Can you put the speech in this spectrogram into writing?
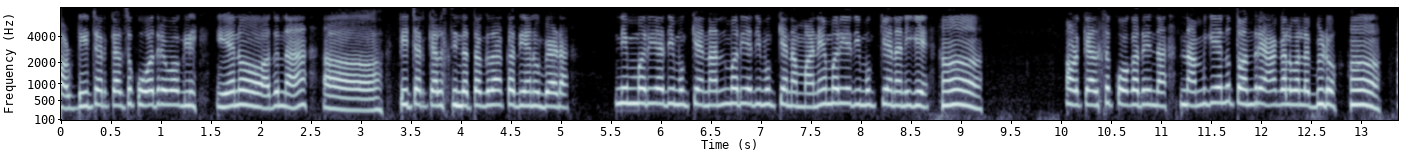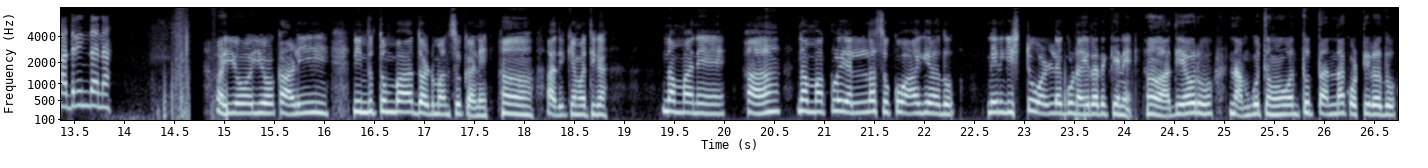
ಅವ್ಳು ಟೀಚರ್ ಕೆಲ್ಸಕ್ಕೆ ಹೋದ್ರೆ ಹೋಗ್ಲಿ. ಏನು ಅದನ್ನ ಟೀಚರ್ ಕೆಲಸದಿಂದ ತೆಗೆದಾಕೋದು ಏನು ಬೇಡ. ನಿಮ್ಮ ಮರ್ಯಾದೆ ಮುಖ್ಯ ನನ್ನ ಮರ್ಯಾದೆ ಮುಖ್ಯ ನಮ್ಮ ಮನೆ ಮರ್ಯಾದೆ ಮುಖ್ಯ ನನಗೆ. ಹಾಂ. ಅವಳು ಕೆಲ್ಸಕ್ಕೆ ಹೋಗೋದ್ರಿಂದ ನಮಗೇನು ತೊಂದರೆ ಆಗಲ್ವಲ್ಲ ಬಿಡು. ಹಾಂ, ಅದರಿಂದನ? ಅಯ್ಯೋ ಅಯ್ಯೋ, ಕಾಳಿ, ನಿಂದು ತುಂಬ ದೊಡ್ಡ ಮನಸ್ಸು ಕಣಿ. ಹಾಂ, ಅದಕ್ಕೆ ಮತ್ತೀಗ ನಮ್ಮನೆ, ಹಾಂ ನಮ್ಮ ಮಕ್ಕಳು ಎಲ್ಲ ಸುಖವಾಗಿರೋದು. ನಿನಗಿಷ್ಟು ಒಳ್ಳೆ ಗುಣ ಇರೋದಕ್ಕೇನೆ. ಹಾಂ ದೇವರು ನಮಗೂ ಒಂದು ತನ್ನ ಕೊಟ್ಟಿರೋದು.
